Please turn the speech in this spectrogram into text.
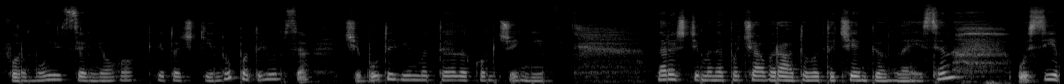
формуються в нього квіточки. Ну, подивимося, чи буде він метеликом, чи ні. Нарешті мене почав радувати Чемпіон Лейсін. Усі,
